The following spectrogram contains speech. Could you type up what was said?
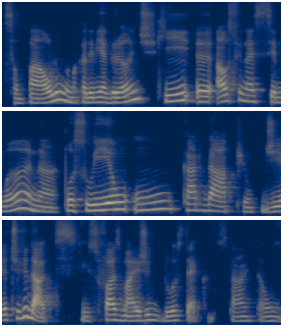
de São Paulo, numa academia grande, que eh, aos finais de semana possuíam um cardápio de atividades. Isso faz mais de duas décadas, tá? Então,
